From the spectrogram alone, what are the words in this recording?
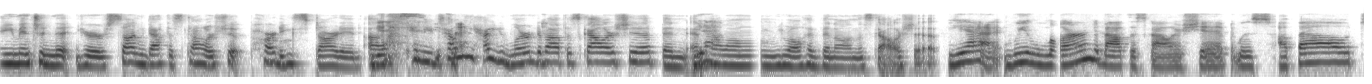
You mentioned that your son got the scholarship party started. Um, yes. Can you tell me how you learned about the scholarship and, and yeah. how long you all have been on the scholarship? Yeah, we learned about the scholarship. It was about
